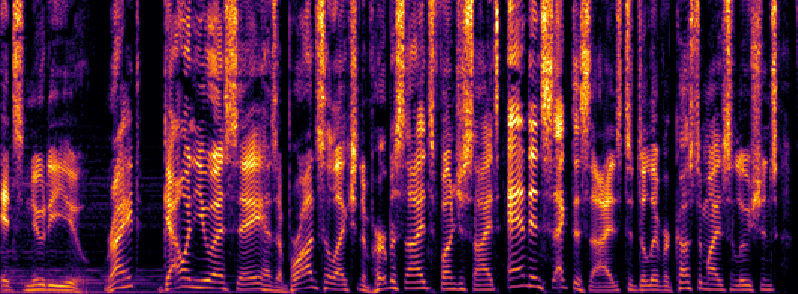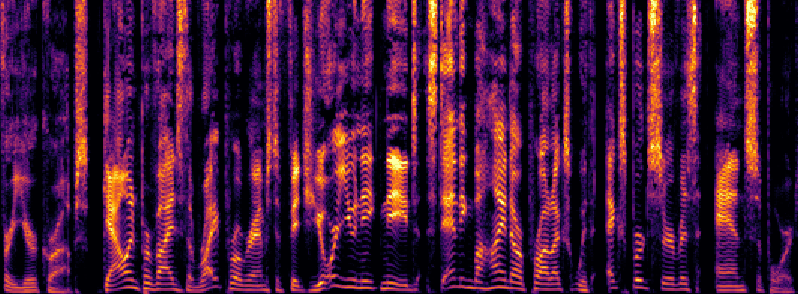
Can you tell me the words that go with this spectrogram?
it's new to you, right? Gowan USA has a broad selection of herbicides, fungicides, and insecticides to deliver customized solutions for your crops. Gowan provides the right programs to fit your unique needs, standing behind our products with expert service and support.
